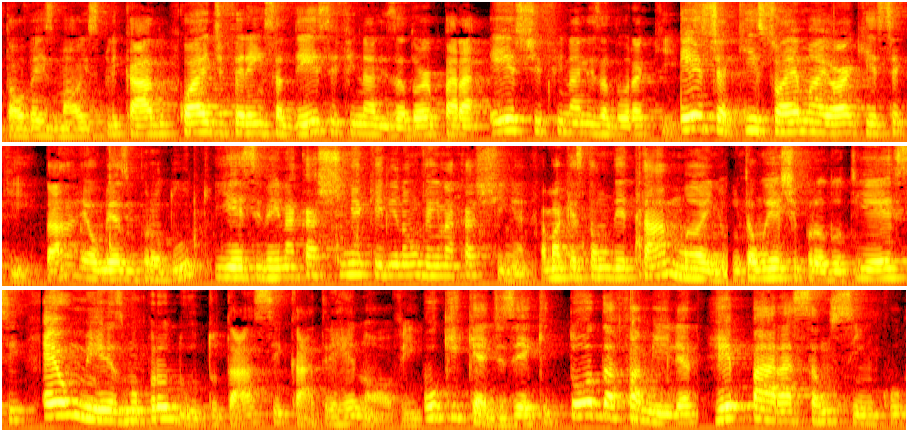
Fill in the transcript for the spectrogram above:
talvez mal explicado, qual é a diferença desse finalizador para este finalizador aqui. Este aqui só é maior que esse aqui, tá? É o mesmo produto e esse vem na caixinha que ele não vem na caixinha. É uma questão de tamanho. Então este produto e esse é o mesmo produto, tá? Cicatre Renove. O que quer dizer que toda a família Reparação 5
